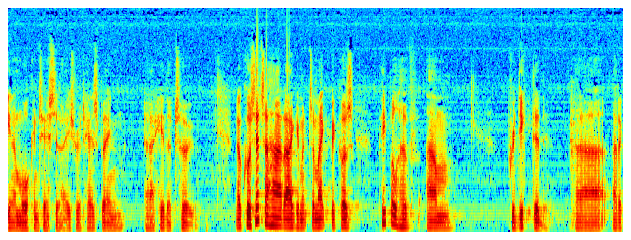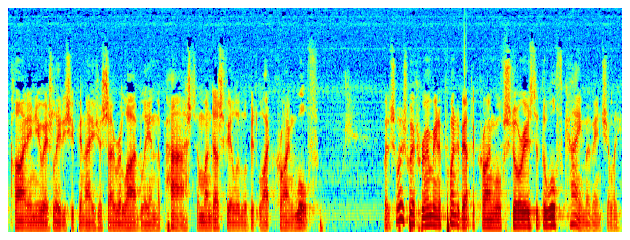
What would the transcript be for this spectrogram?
in a more contested Asia, it has been uh, hitherto. Now, of course, that's a hard argument to make because people have um, predicted uh, a decline in US leadership in Asia so reliably in the past, and one does feel a little bit like crying wolf. But it's always worth remembering the point about the crying wolf story is that the wolf came eventually.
